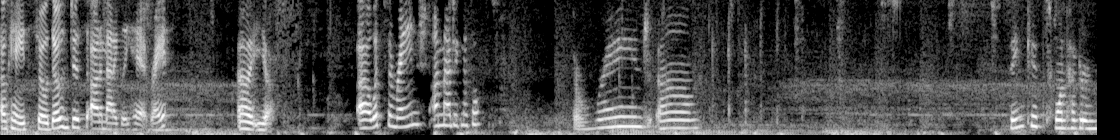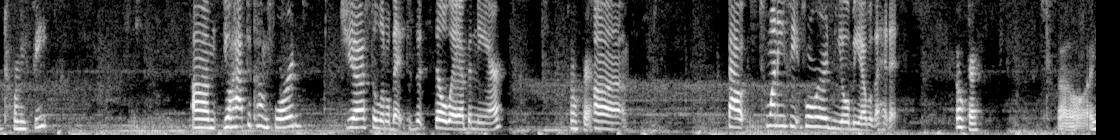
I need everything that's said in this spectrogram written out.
Okay, so those just automatically hit, right? Uh, yes. Uh, what's the range on magic missile? The range, um, I think it's 120 feet. Um, you'll have to come forward just a little bit because it's still way up in the air. Okay. Um, about 20 feet forward, and you'll be able to hit it. Okay. So I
